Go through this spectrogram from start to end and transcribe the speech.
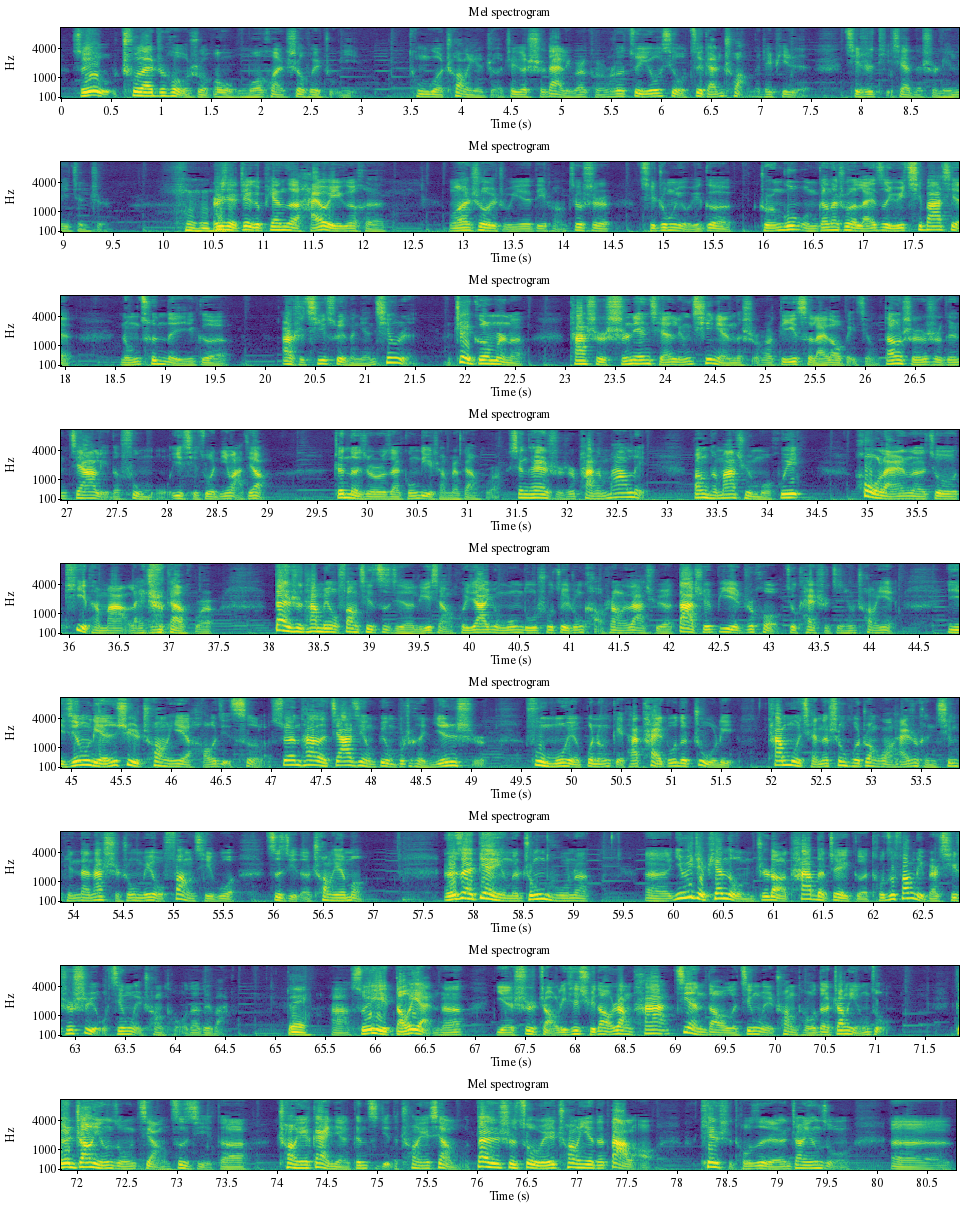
所以出来之后，我说哦，魔幻社会主义通过创业者这个时代里边，可能说最优秀、最敢闯的这批人，其实体现的是淋漓尽致。而且这个片子还有一个很魔幻社会主义的地方，就是其中有一个主人公，我们刚才说的来自于七八线农村的一个。二十七岁的年轻人，这哥们儿呢，他是十年前零七年的时候第一次来到北京，当时是跟家里的父母一起做泥瓦匠，真的就是在工地上面干活。先开始是怕他妈累，帮他妈去抹灰，后来呢就替他妈来这儿干活，但是他没有放弃自己的理想，回家用功读书，最终考上了大学。大学毕业之后就开始进行创业，已经连续创业好几次了。虽然他的家境并不是很殷实。父母也不能给他太多的助力，他目前的生活状况还是很清贫，但他始终没有放弃过自己的创业梦。而在电影的中途呢，呃，因为这片子我们知道他的这个投资方里边其实是有经纬创投的，对吧？对，啊，所以导演呢也是找了一些渠道，让他见到了经纬创投的张颖总，跟张颖总讲自己的创业概念跟自己的创业项目。但是作为创业的大佬。天使投资人张英总，呃，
